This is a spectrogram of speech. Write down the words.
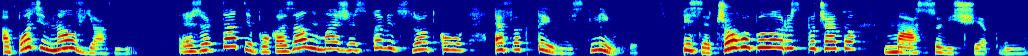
а потім на ув'язнених. Результати показали майже 100% ефективність лімфи, після чого було розпочато масові щеплення.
